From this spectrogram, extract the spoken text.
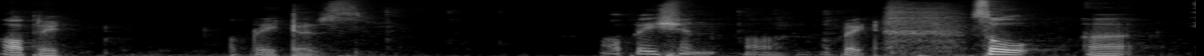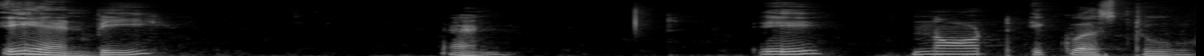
operate operators. Operation or operate. So uh, a and b and a not equals to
